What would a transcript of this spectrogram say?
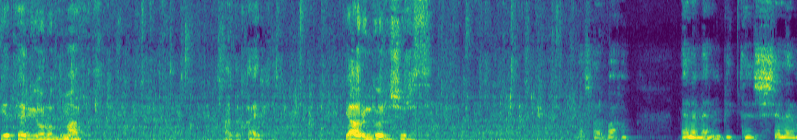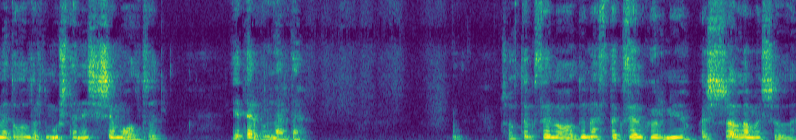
yeter yoruldum artık. Hadi hayır. Yarın görüşürüz. Arkadaşlar bakın. Melemenim bitti. Şişelerime doldurdum. Üç tane şişem oldu. Yeter bunlar da. Çok da güzel oldu. Nasıl da güzel görünüyor. Maşallah maşallah.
